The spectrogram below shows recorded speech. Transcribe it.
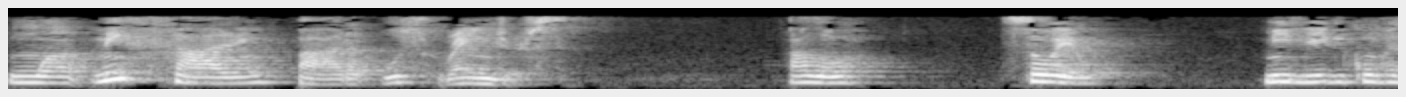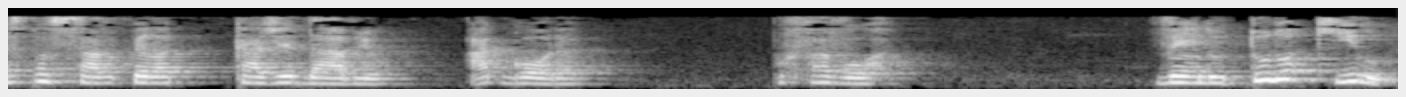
uma mensagem para os Rangers. Alô, sou eu. Me ligue com o responsável pela KGW agora. Por favor. Vendo tudo aquilo,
